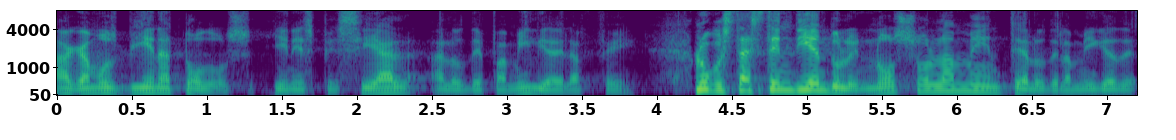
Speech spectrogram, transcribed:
hagamos bien a todos y en especial a los de familia de la fe. Luego está extendiéndole no solamente a los de la, amiga de,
